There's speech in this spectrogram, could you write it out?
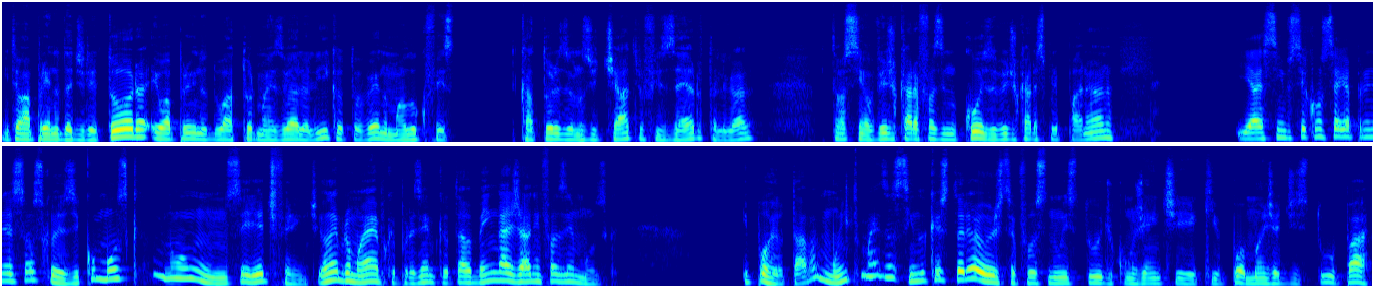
Então eu aprendo da diretora, eu aprendo do ator mais velho ali, que eu tô vendo, o maluco fez 14 anos de teatro, eu fiz zero, tá ligado? Então assim, eu vejo o cara fazendo coisa, eu vejo o cara se preparando. E assim você consegue aprender essas coisas. E com música não, não seria diferente. Eu lembro uma época, por exemplo, que eu tava bem engajado em fazer música. E, pô, eu tava muito mais assim do que eu estaria hoje. Se eu fosse num estúdio com gente que, pô, manja de estu, pá,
